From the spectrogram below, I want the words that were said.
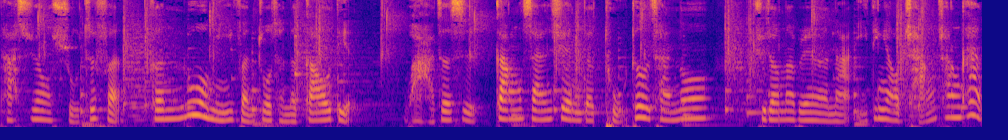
它是用薯子粉跟糯米粉做成的糕点。哇，这是冈山县的土特产哦！去到那边的人呐，一定要尝尝看。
